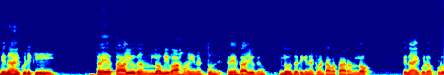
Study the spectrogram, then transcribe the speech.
వినాయకుడికి త్రేతాయుగంలో వివాహం అయినట్టుంది త్రేతాయుగంలో జరిగినటువంటి అవతారంలో వినాయకుడు అప్పుడు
